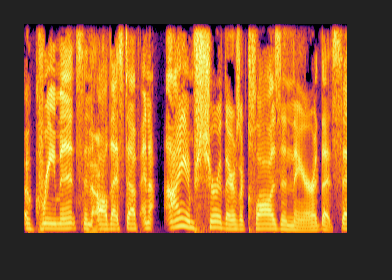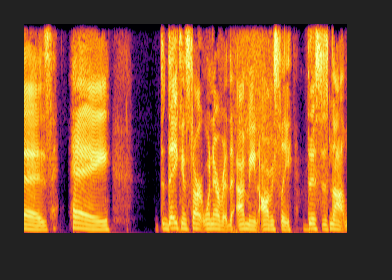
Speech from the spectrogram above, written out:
agreements and all that stuff. And I am sure there's a clause in there that says, hey, they can start whenever. I mean, obviously, this is not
